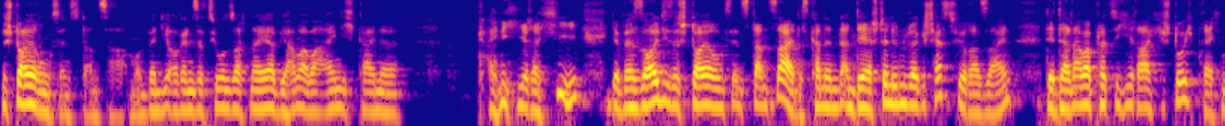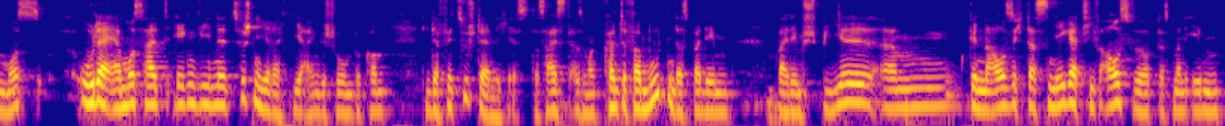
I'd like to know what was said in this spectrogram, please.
eine Steuerungsinstanz haben. Und wenn die Organisation sagt, naja, wir haben aber eigentlich keine keine Hierarchie. Ja, wer soll diese Steuerungsinstanz sein? Das kann dann an der Stelle nur der Geschäftsführer sein, der dann aber plötzlich hierarchisch durchbrechen muss. Oder er muss halt irgendwie eine Zwischenhierarchie eingeschoben bekommen, die dafür zuständig ist. Das heißt, also man könnte vermuten, dass bei dem, bei dem Spiel ähm, genau sich das negativ auswirkt, dass man eben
